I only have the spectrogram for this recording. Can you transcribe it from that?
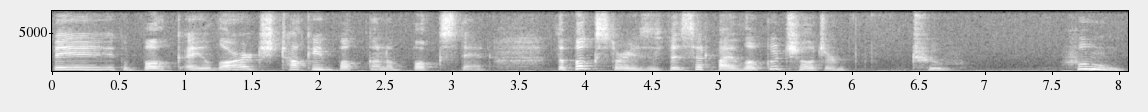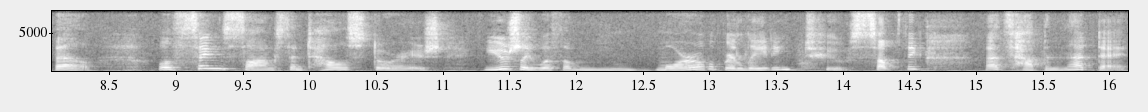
Big Book, a large talking book on a book stand. The bookstore is visited by local children to whom Belle will sing songs and tell stories, usually with a moral relating to something that's happened that day.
